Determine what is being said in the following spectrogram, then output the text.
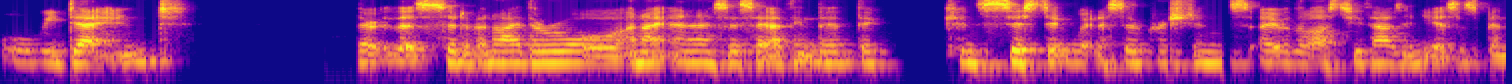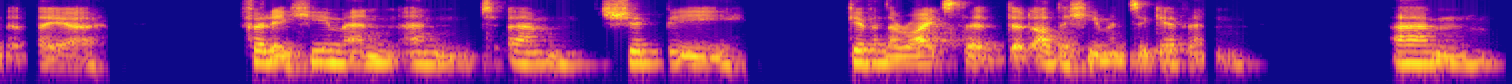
or we don't. that's sort of an either or. And, I, and as I say, I think the, the consistent witness of Christians over the last 2,000 years has been that they are fully human and um, should be given the rights that, that other humans are given. Um,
